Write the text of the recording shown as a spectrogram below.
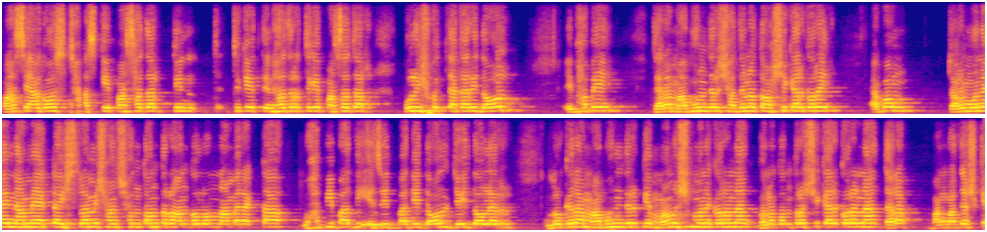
পাঁচই আগস্ট, আজকে পাঁচ হাজার তিন থেকে তিন হাজার থেকে পাঁচ হাজার পুলিশ হত্যাকারী দল। এভাবে যারা মাভনদের স্বাধীনতা অস্বীকার করে এবং চরমনাই নামে একটা ইসলামী শাসনতন্ত্র আন্দোলন নামের একটা ওয়াহাবিবাদী এজিদবাদী দল, যেই দলের লোকেরা মাভনদেরকে মানুষ মনে করে না, গণতন্ত্র স্বীকার করে না, যারা বাংলাদেশকে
